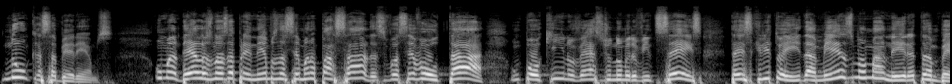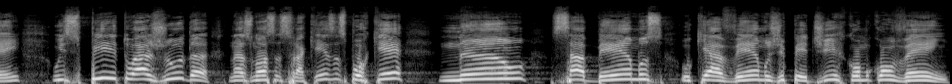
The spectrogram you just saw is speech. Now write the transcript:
nunca saberemos. Uma delas nós aprendemos na semana passada. Se você voltar um pouquinho no verso de número 26, está escrito aí: da mesma maneira também, o Espírito ajuda nas nossas fraquezas, porque não sabemos o que havemos de pedir como convém,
